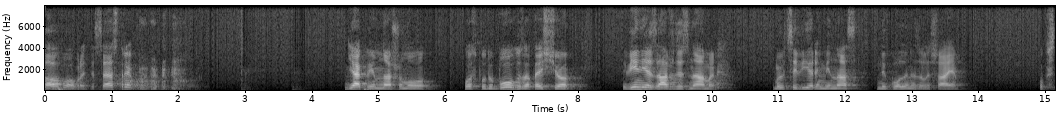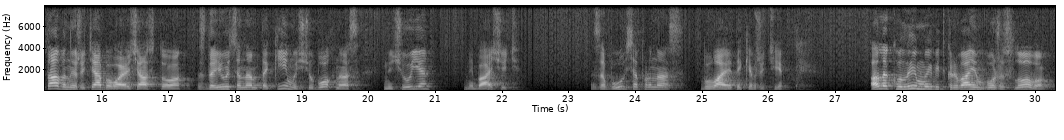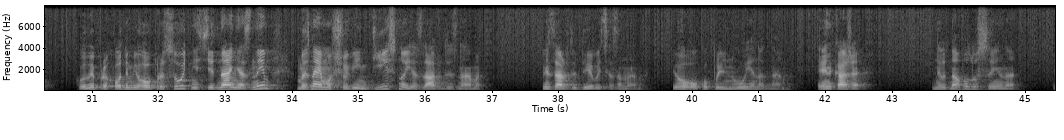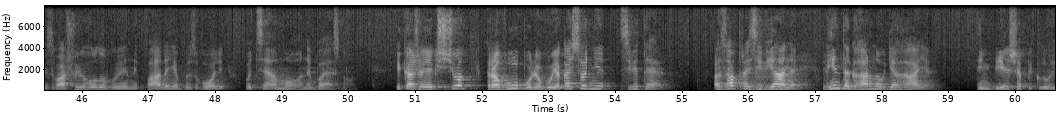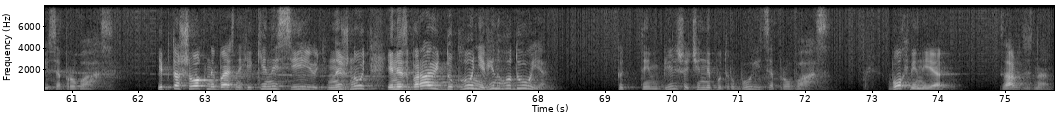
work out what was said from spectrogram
Слава Богу, браті сестри. Дякуємо нашому Господу Богу за те, що Він є завжди з нами. Ми в це віримо, Він нас ніколи не залишає. Обставини життя бувають часто здаються нам такими, що Бог нас не чує, не бачить, забувся про нас. Буває таке в житті. Але коли ми відкриваємо Боже Слово, коли приходимо Його присутність, єднання з Ним, ми знаємо, що Він дійсно є завжди з нами. Він завжди дивиться за нами. Його око пильнує над нами. І Він каже, не одна волосина із вашої голови не падає без волі Отця мого Небесного. І каже, якщо траву польову, яка сьогодні цвіте, а завтра зів'яне, він так гарно вдягає, тим більше піклується про вас. І пташок небесних, які не сіють, не жнуть і не збирають до клоні, він годує. То тим більше чи не потурбується про вас. Бог Він є завжди з нами.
